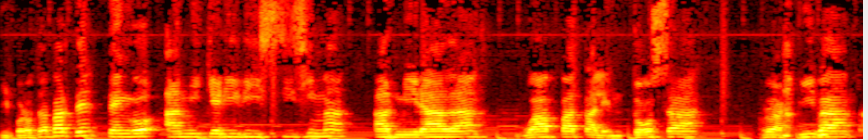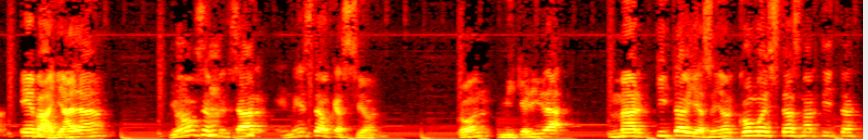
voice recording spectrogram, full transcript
Y por otra parte, tengo a mi queridísima, admirada, guapa, talentosa, proactiva, Eva Ayala. Y vamos a empezar en esta ocasión con mi querida Martita Villaseñor. ¿Cómo estás, Martita?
